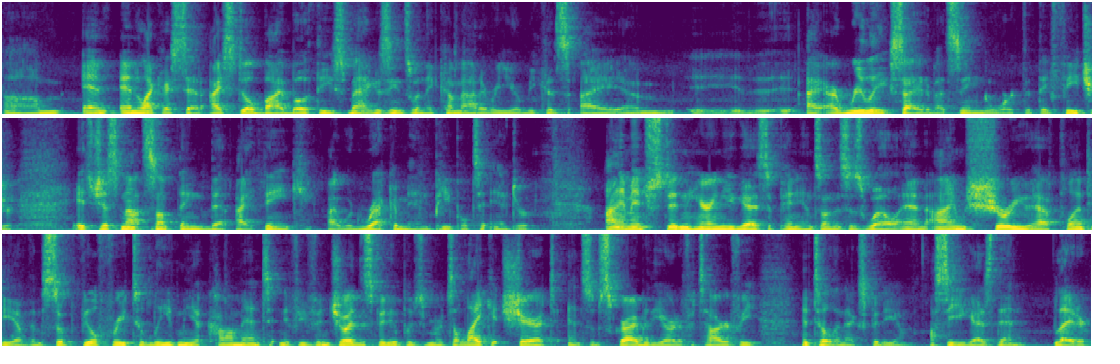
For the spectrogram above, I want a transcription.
Um, and and like I said, I still buy both these magazines when they come out every year because I am I, I'm really excited about seeing the work that they feature. It's just not something that I think I would recommend people to enter. I'm interested in hearing you guys' opinions on this as well, and I'm sure you have plenty of them. So feel free to leave me a comment. And if you've enjoyed this video, please remember to like it, share it, and subscribe to The Art of Photography. Until the next video, I'll see you guys then. Later.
